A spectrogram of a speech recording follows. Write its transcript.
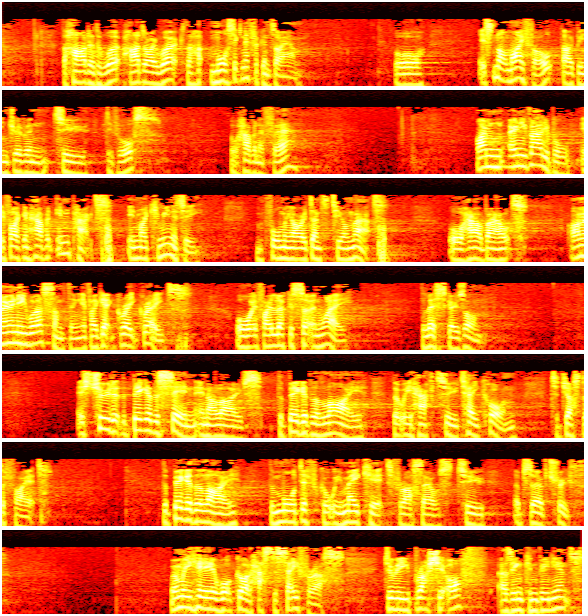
The harder, the work, harder I work, the more significant I am. Or, it's not my fault I've been driven to divorce or have an affair. I'm only valuable if I can have an impact in my community and forming our identity on that. Or how about I'm only worth something if I get great grades or if I look a certain way. The list goes on. It's true that the bigger the sin in our lives, the bigger the lie that we have to take on to justify it. the bigger the lie, the more difficult we make it for ourselves to observe truth. When we hear what God has to say for us, do we brush it off as inconvenient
